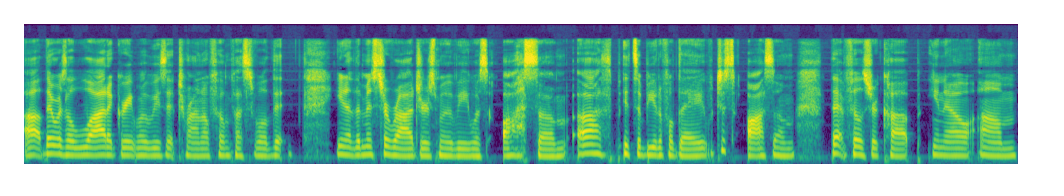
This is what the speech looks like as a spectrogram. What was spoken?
Uh, there was a lot of great movies at Toronto Film Festival. That, you know, the Mister Rogers movie was awesome. Oh, it's a beautiful day, just awesome. That fills your cup. You know, um,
